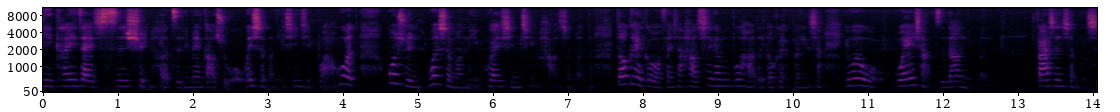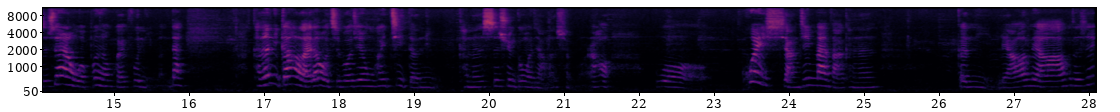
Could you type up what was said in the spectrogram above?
你可以在私讯盒子里面告诉我为什么你心情不好，或或许为什么你会心情好什么的，都可以跟我分享，好事跟不好的都可以分享，因为我我也想知道你们发生什么事，虽然我不能回复你们，但可能你刚好来到我直播间，我会记得你可能私讯跟我讲了什么，然后我会想尽办法可能。跟你聊聊啊，或者是诶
